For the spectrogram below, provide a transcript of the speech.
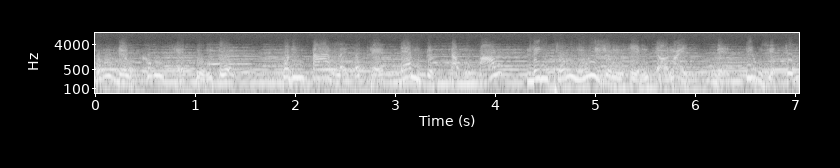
cũng đều không thể tưởng tượng quân ta lại có thể đem được trọng pháo lên chốn núi rừng hiểm trở này để tiêu diệt chúng.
